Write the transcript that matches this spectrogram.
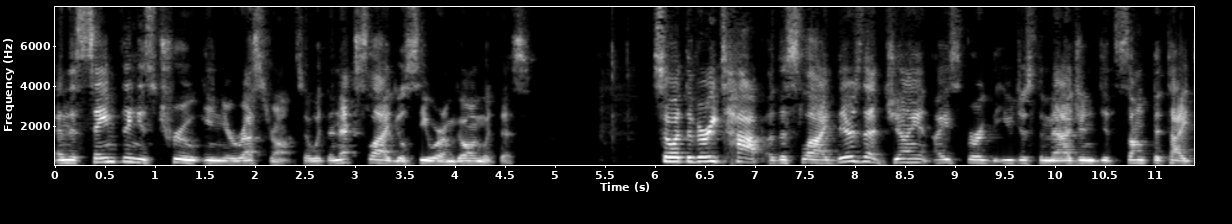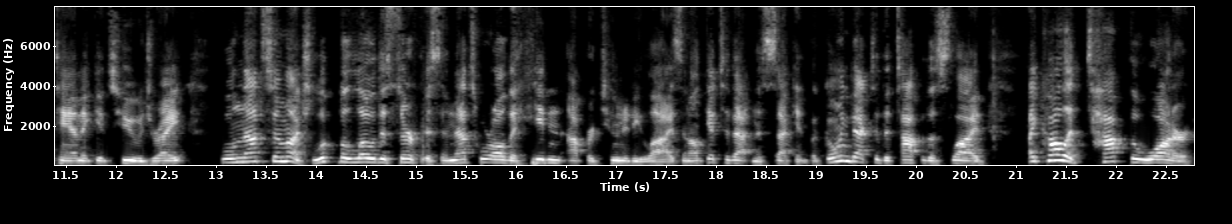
And the same thing is true in your restaurant. So with the next slide, you'll see where I'm going with this. So at the very top of the slide, there's that giant iceberg that you just imagined. It sunk the Titanic. It's huge, right? Well, not so much. Look below the surface, and that's where all the hidden opportunity lies. And I'll get to that in a second. But going back to the top of the slide, I call it top the water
